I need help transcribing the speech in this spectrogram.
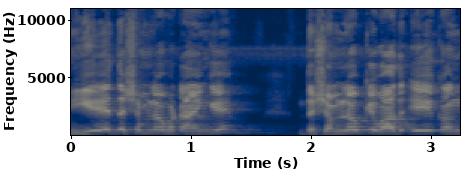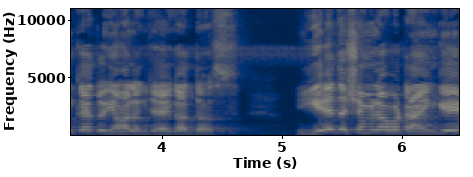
ये दशमलव हटाएँगे। दशमलव के बाद एक अंक है तो यहाँ लग जाएगा दस। ये दशमलव हटाएँगे।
